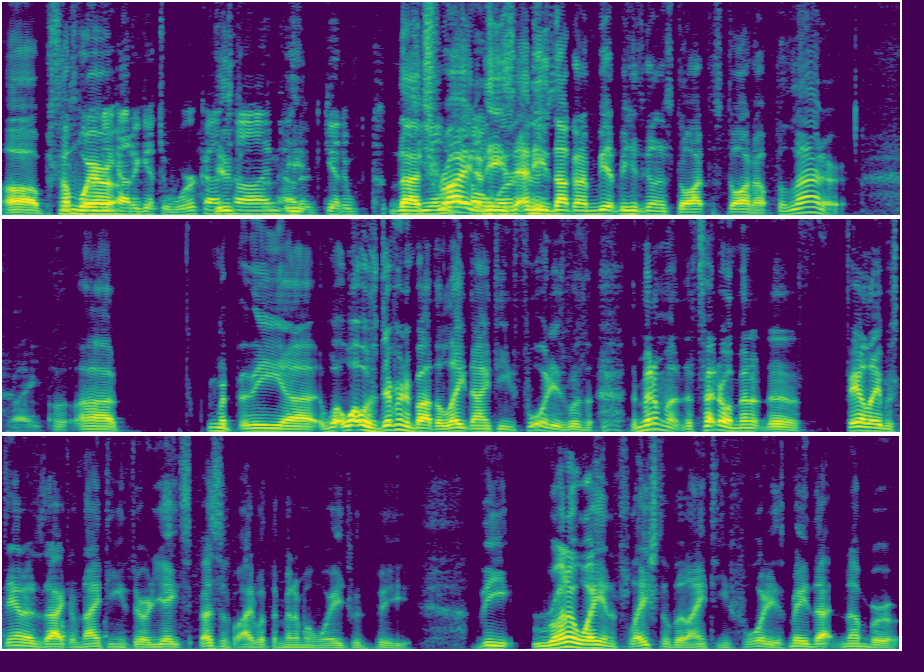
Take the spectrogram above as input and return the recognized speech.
uh, somewhere. how to get to work on time, how he, to get a That's right, and he's and he's not going to be. He's going to start start up the ladder. Right. Uh, but the uh, what, was different about the late 1940s was the minimum, the federal minimum, the Fair Labor Standards Act of 1938 specified what the minimum wage would be. The runaway inflation of the 1940s made that number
